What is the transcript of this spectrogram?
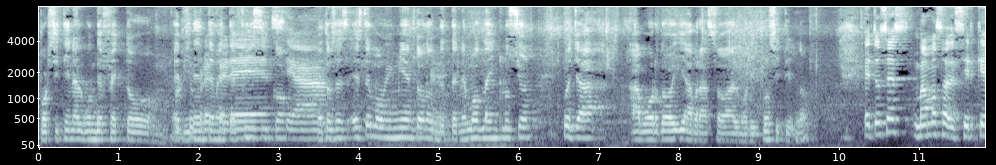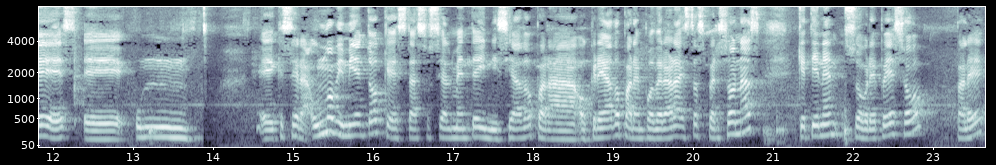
por si tiene algún defecto evidentemente físico. Entonces, este movimiento donde tenemos la inclusión, pues ya abordó y abrazó al body positive, ¿no? Entonces, vamos a decir que es eh, un eh, ¿qué será? Un movimiento que está socialmente iniciado para o creado para empoderar a estas personas que tienen sobrepeso, ¿vale?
